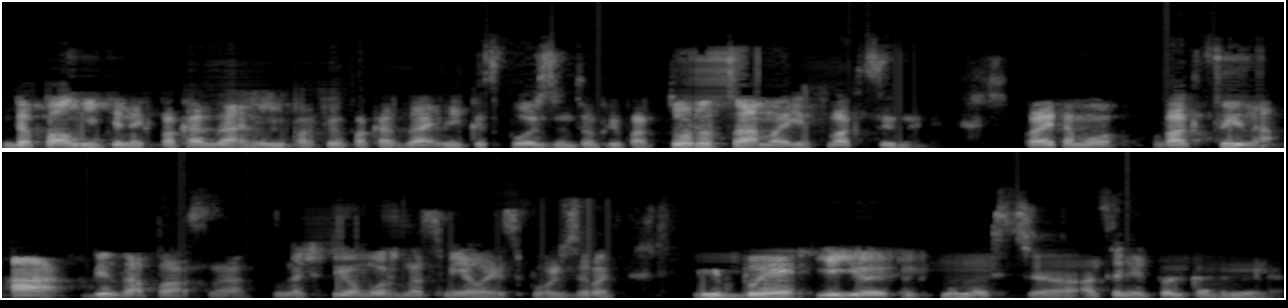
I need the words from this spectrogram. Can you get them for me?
дополнительных показаний и противопоказаний к использованию этого препарата. То же самое и с вакцинами. Поэтому вакцина А безопасна, значит, ее можно смело использовать, и Б, ее эффективность э, оценит только время.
